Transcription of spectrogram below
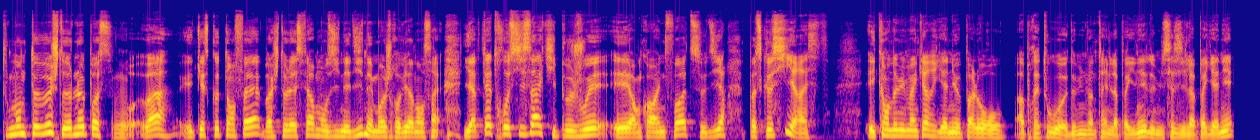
tout le monde te veut, je te donne le poste. Ouais. Voilà. Et qu'est-ce que t'en fais? Bah je te laisse faire mon Zinedine et moi je reviens dans 5. Il y a peut-être aussi ça qui peut jouer, et encore une fois, de se dire, parce que s'il reste, et qu'en 2024 il gagne pas l'euro, après tout, euh, 2021 il l'a pas gagné, 2016 il l'a pas gagné,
